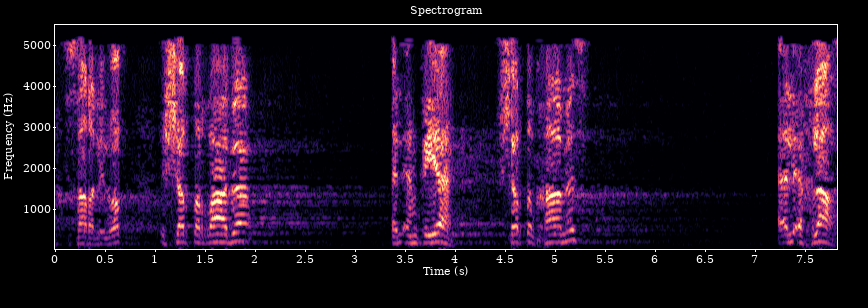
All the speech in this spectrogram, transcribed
اختصارا للوقت. الشرط الرابع الانقياد. الشرط الخامس الإخلاص.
